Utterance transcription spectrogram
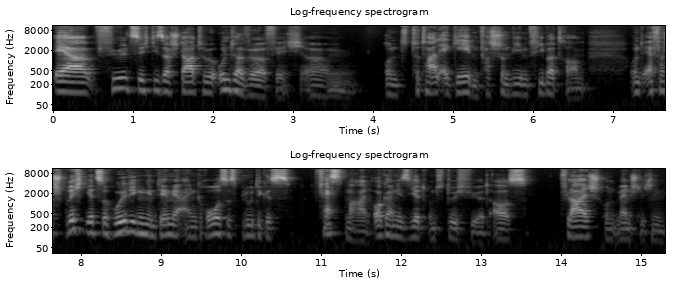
er fühlt sich dieser Statue unterwürfig ähm, und total ergeben, fast schon wie im Fiebertraum. Und er verspricht ihr zu huldigen, indem er ein großes, blutiges Festmahl organisiert und durchführt aus Fleisch und menschlichem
